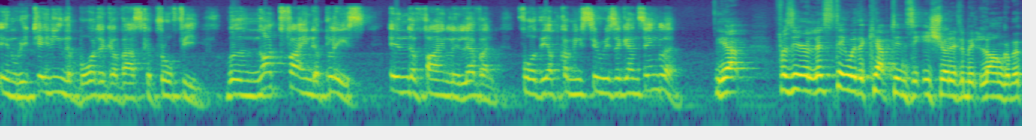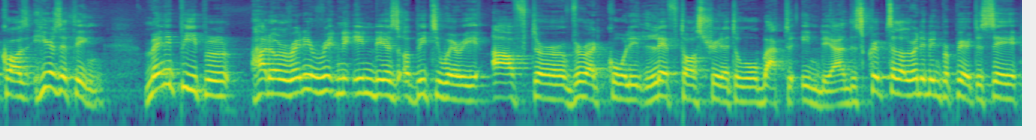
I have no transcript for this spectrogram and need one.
in retaining the Border Gavaskar Trophy will not find a place in the final 11 for the upcoming series against England. Yeah. Fazeer, let's stay with the captaincy issue a little bit longer because here's the thing. Many people had already written India's obituary after Virat Kohli left Australia to go back to India. And the script had already been prepared to say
